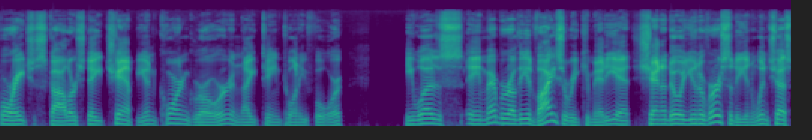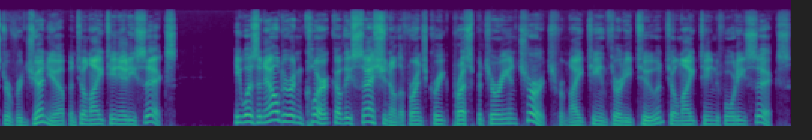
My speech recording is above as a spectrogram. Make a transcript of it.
4 H scholar, state champion, corn grower in 1924. He was a member of the advisory committee at Shenandoah University in Winchester, Virginia, up until 1986. He was an elder and clerk of the session of the French Creek Presbyterian Church from 1932 until 1946.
